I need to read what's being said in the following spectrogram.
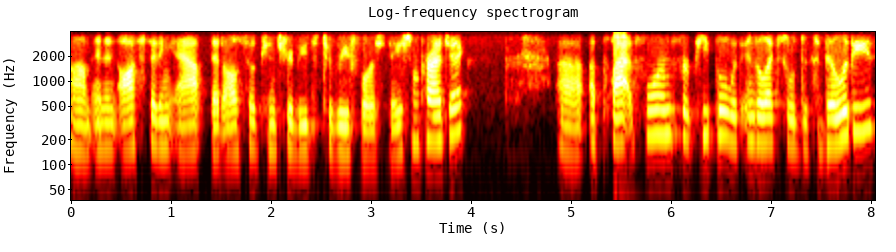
um, and an offsetting app that also contributes to reforestation projects. Uh, a platform for people with intellectual disabilities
